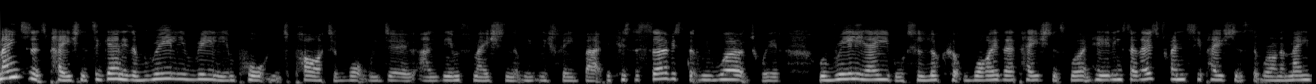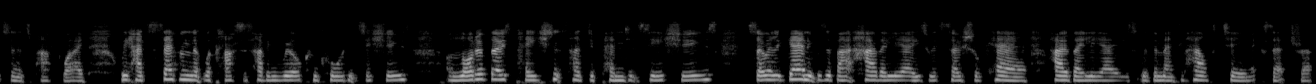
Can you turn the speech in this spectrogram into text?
Maintenance patients, again, is a really, really important part of what we do and the information that we, we feed back because the service that we worked with were really able to look at why their patients weren't healing. So those 20 patients that were on a maintenance pathway, we had seven that were classed as having real concordance issues. A lot of those patients had dependency issues. So again, it was about how they liaise with social care, how they liaise with the mental health team, etc. So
